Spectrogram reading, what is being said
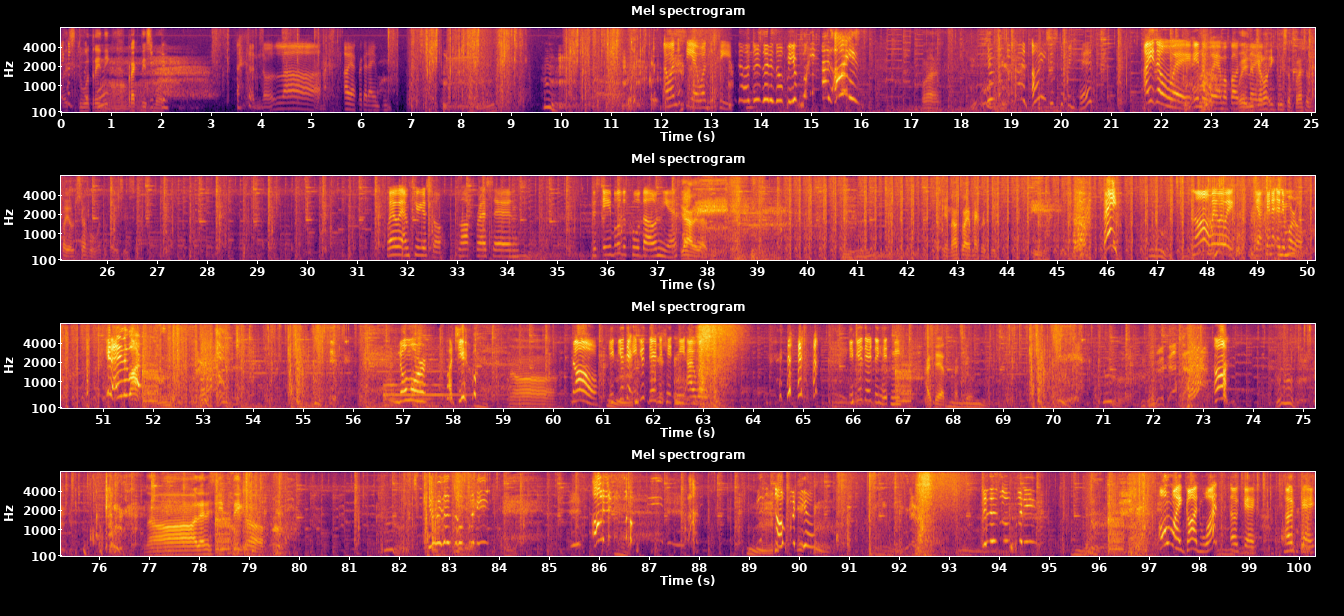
I It's could- duo training, practice mode. I don't know lah. Oh yeah, I forgot I am. Hmm. I want to see. I want to see. The hunter said is OP. You fucking had eyes. What? You fucking had eyes. You stupid head. I no way. Ain't no way I'm about Wait, to you cannot increase the presence by yourself. Or what the fuck is this? Wait, wait. I'm curious though. Lock presence. Disable the cooldown. Yes. Yeah, can. yeah. Okay, now try Mac with me. Hello? Hey! No, wait, wait, wait. Yeah, cannot anymore. Oh. Cannot anymore! No more! Fuck you! No. If you dare if you dare to hmm. hit me, I will If you dare to hit me, I did. Let's go. oh No, that is cheating. No. dude that's so funny! Oh this is so funny! This is so funny! Oh my god, what? Okay. Okay.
